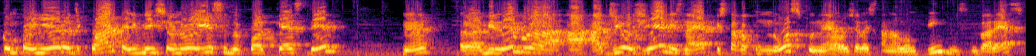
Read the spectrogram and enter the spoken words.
companheiro de quarto, ele mencionou isso no podcast dele, né? Uh, me lembro a, a, a, Diogenes, na época, estava conosco, né? Hoje ela está na Long Ping, me parece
